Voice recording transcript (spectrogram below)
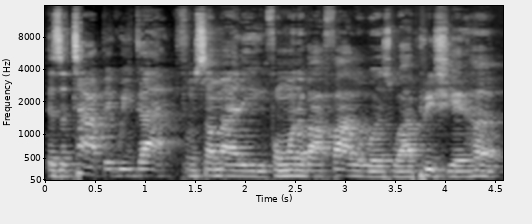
is a topic we got from somebody from one of our followers. Well, I appreciate her.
